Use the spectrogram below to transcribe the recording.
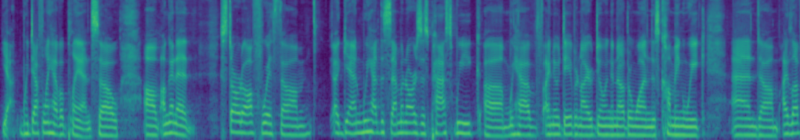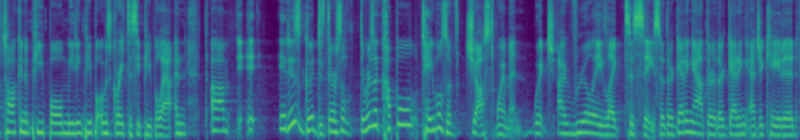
yeah, we definitely have a plan. So um, I'm going to start off with. Um, again, we had the seminars this past week. Um, we have, I know David and I are doing another one this coming week. And um, I love talking to people, meeting people. It was great to see people out. And um, it, it is good. There's a there was a couple tables of just women, which I really like to see. So they're getting out there, they're getting educated.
